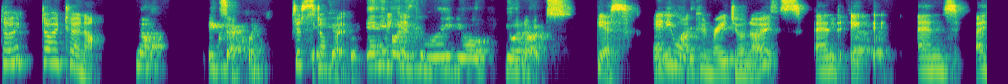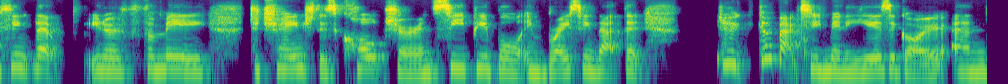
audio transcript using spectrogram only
Don't don't turn up. No, exactly. Just stop exactly. it. Anybody because, can read your your notes. Yes, Anybody. anyone can read your notes, and exactly. it, and I think that, you know, for me to change this culture and see people embracing that, that, you know, go back to many years ago, and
